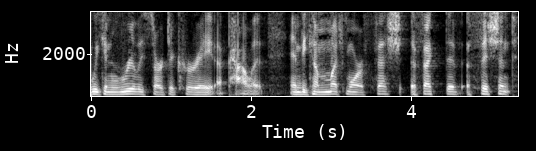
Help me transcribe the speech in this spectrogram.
we can really start to create a palate and become much more effective, efficient,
